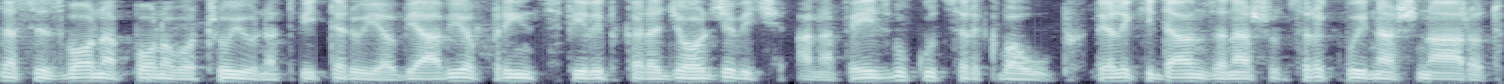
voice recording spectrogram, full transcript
Da se zvona ponovo čuju na Twitteru je objavio princ Filip Karadžorđević, a na Facebooku crkva UP. Veliki dan za našu crkvu i naš narod,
